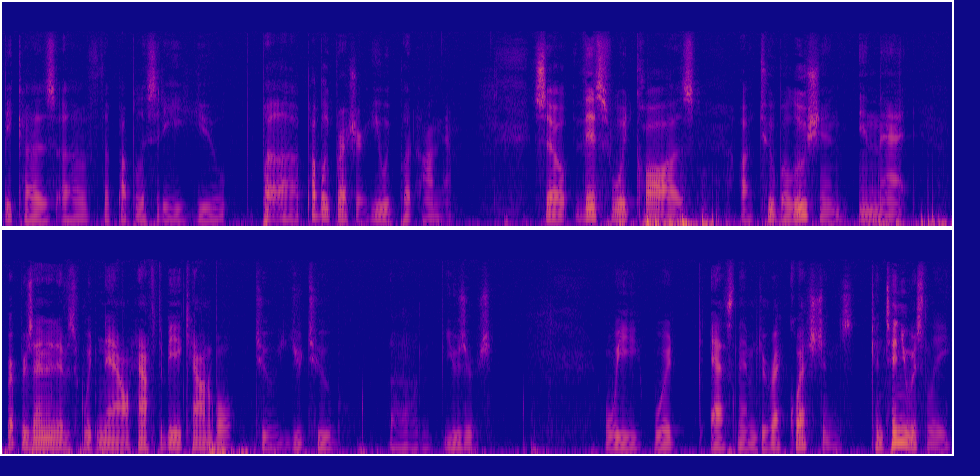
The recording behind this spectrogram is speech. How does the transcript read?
because of the publicity you uh, public pressure you would put on them. So this would cause a tubelution in that representatives would now have to be accountable to YouTube um, users. We would ask them direct questions continuously,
